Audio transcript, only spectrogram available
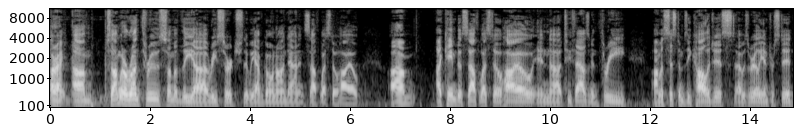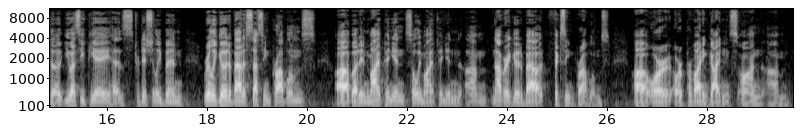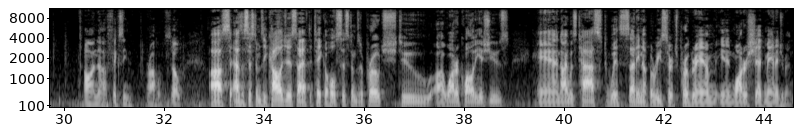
All right. Um, so I'm going to run through some of the uh, research that we have going on down in Southwest Ohio. Um, I came to Southwest Ohio in uh, 2003. I'm a systems ecologist. I was really interested. The US EPA has traditionally been really good about assessing problems, uh, but in my opinion, solely my opinion, um, not very good about fixing problems uh, or, or providing guidance on, um, on uh, fixing problems. So, uh, as a systems ecologist, I have to take a whole systems approach to uh, water quality issues. And I was tasked with setting up a research program in watershed management,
